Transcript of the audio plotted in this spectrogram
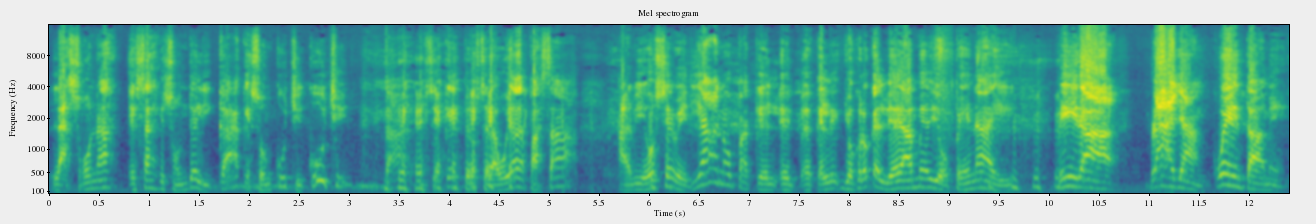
las zonas, esas que son delicadas, que son cuchi cuchi, ¿tá? no sé qué, pero se la voy a pasar al viejo Severiano para que, el- el- que el- yo creo que él le da medio pena ahí. Mira, Brian, cuéntame,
